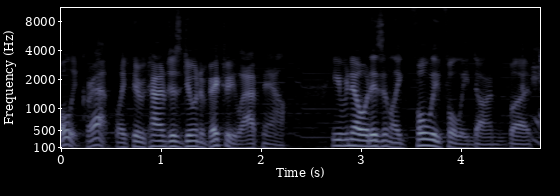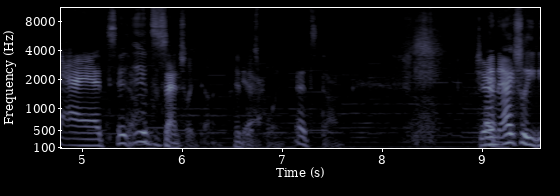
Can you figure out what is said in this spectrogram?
holy crap!" Like they're kind of just doing a victory lap now, even though it isn't like fully fully done, but Eh, it's it, done. it's essentially done at this point. It's done. And actually,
